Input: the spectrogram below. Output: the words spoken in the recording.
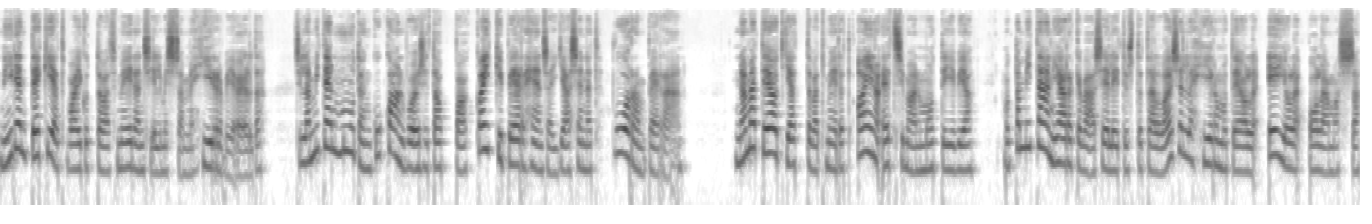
Niiden tekijät vaikuttavat meidän silmissämme hirviöiltä, sillä miten muuten kukaan voisi tappaa kaikki perheensä jäsenet vuoron perään? Nämä teot jättävät meidät aina etsimään motiivia, mutta mitään järkevää selitystä tällaiselle hirmuteolle ei ole olemassa,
